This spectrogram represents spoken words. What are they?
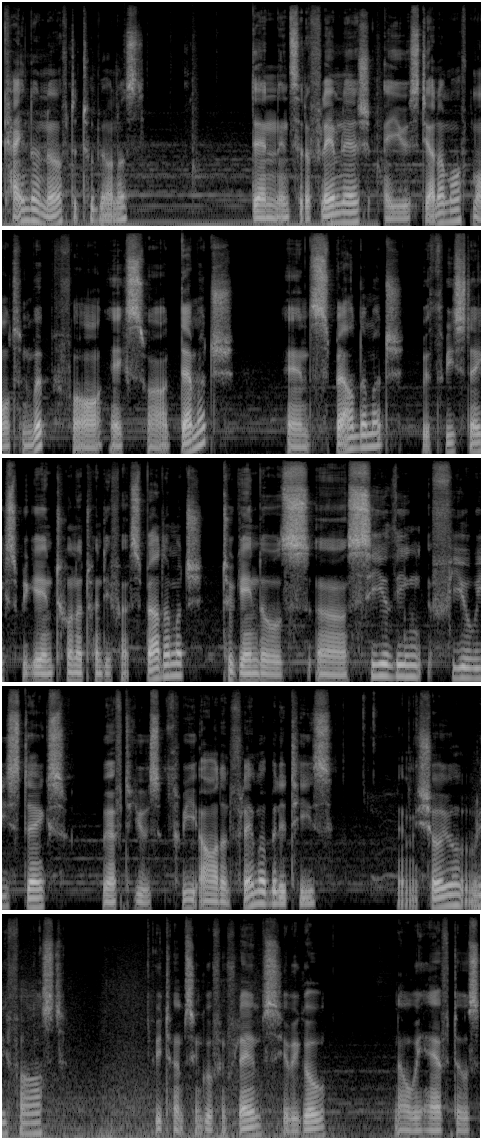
Kinda nerfed it to be honest. Then instead of Flame Lash, I use the other morph, Molten Whip, for extra damage and spell damage. With 3 stacks we gain 225 spell damage. To gain those uh, Seething Fury stacks we have to use 3 Ardent Flame abilities. Let me show you really fast. 3 times Engulfing Flames, here we go. Now we have those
